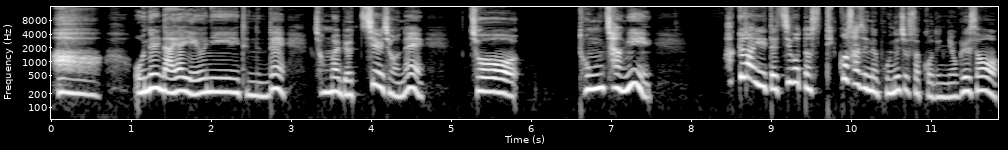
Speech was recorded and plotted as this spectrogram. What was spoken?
아, 오늘 나야 예은이 듣는데 정말 며칠 전에 저 동창이 학교 다닐 때 찍었던 스티커 사진을 보내줬었거든요. 그래서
